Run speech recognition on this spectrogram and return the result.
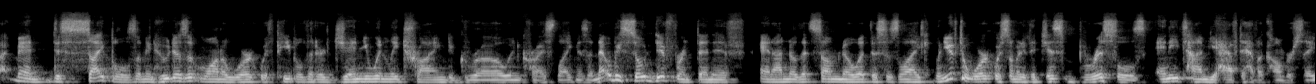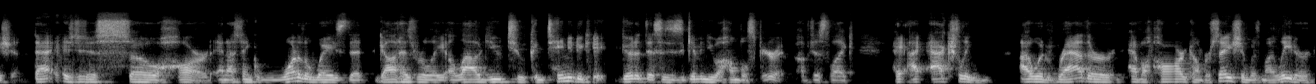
uh, man, disciples. I mean, who doesn't want to work with people that are genuinely trying to grow in Christ likeness? And that would be so different than if, and I know that some know what this is like, when you have to work with somebody that just bristles anytime you have to have a conversation. That is just so hard. And I think one of the ways that God has really allowed you to continue to get good at this is He's given you a humble spirit of just like, hey, I actually I would rather have a hard conversation with my leader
